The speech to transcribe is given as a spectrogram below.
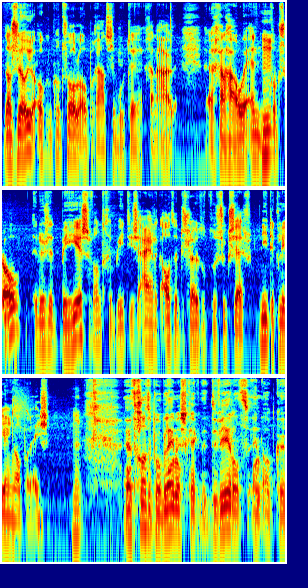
dan zul je ook een controleoperatie moeten gaan, gaan houden. En hmm. controle, dus het beheersen van het gebied, is eigenlijk altijd de sleutel tot succes, niet de clearing operation. En het grote probleem is, kijk, de, wereld en ook uh,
